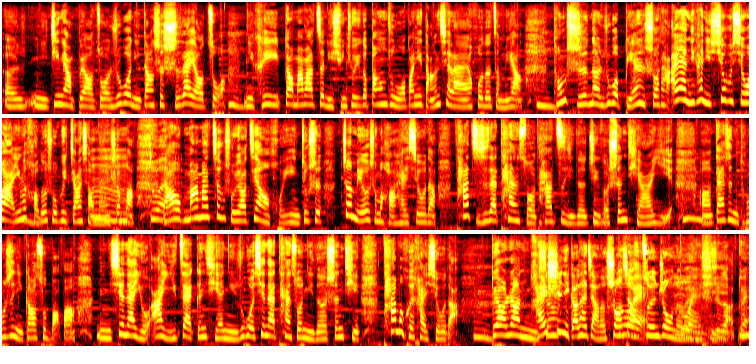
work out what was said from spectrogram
呃，你尽量不要做。如果你当时实在要做，你可以到妈妈这里寻求一个帮助，我帮你挡起来或者怎么样。同时呢，如果别人说他，哎呀，你看你羞不羞啊？因为好多时候会讲小男生嘛。对。然后妈妈这个时候要这样回应，就是这没有什么好害羞的，他只是在探索他自己的这个身体而。而已，嗯，但是你同时你告诉宝宝，你现在有阿姨在跟前，你如果现在探索你的身体，他们会害羞的，嗯，不要让你还是你刚才讲的双向尊重的问题，这个对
